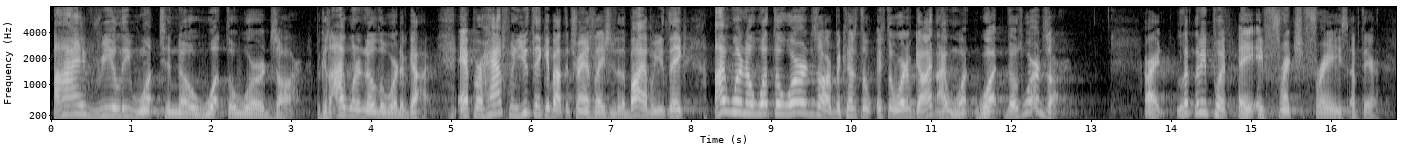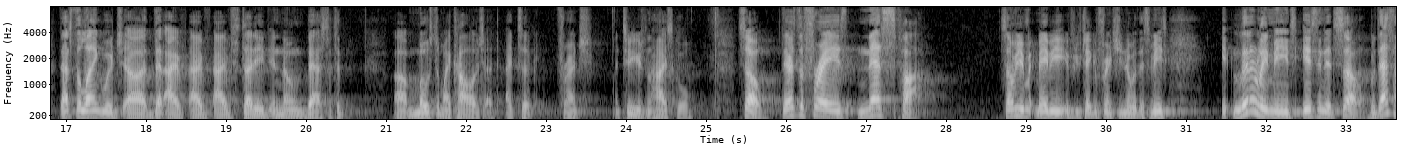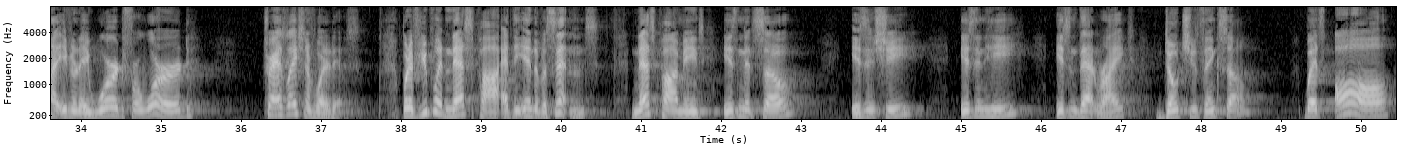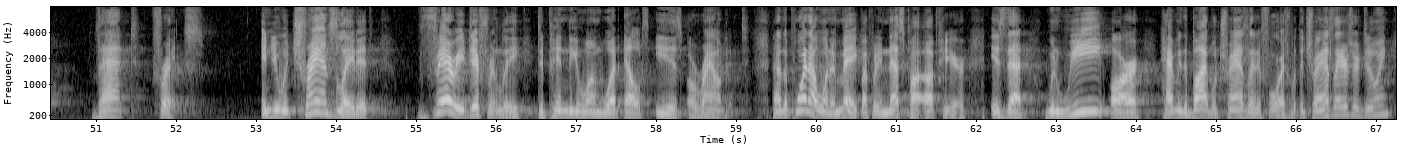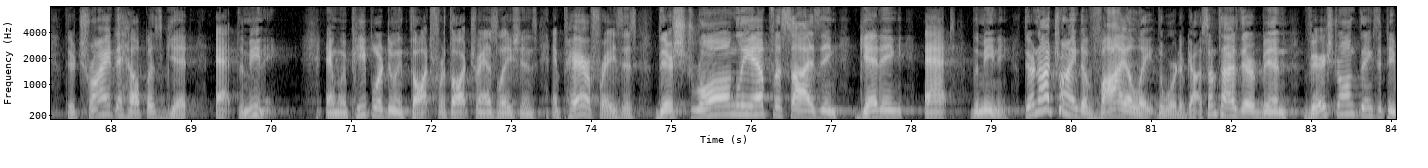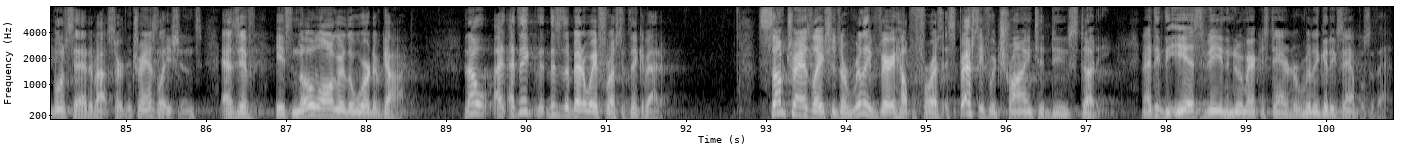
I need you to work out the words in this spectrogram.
I really want to know what the words are because I want to know the Word of God. And perhaps when you think about the translation of the Bible, you think, I want to know what the words are because the, it's the Word of God and I want what those words are. All right, let, let me put a, a, French phrase up there. That's the language uh, that I've, I've, I've, studied and known best. I took, uh, most of my college, I, I, took French and two years in high school. So there's the phrase n'est-ce pas. Some of you, maybe if you've taken French, you know what this means. It literally means, isn't it so? But that's not even a word for word translation of what it is. But if you put n'est-ce at the end of a sentence, n'est-ce means, isn't it so? Isn't she? Isn't he? Isn't that right? Don't you think so? But it's all that phrase. And you would translate it very differently depending on what else is around it. Now, the point I want to make by putting n'est-ce up here is that when we are having the Bible translated for us, what the translators are doing, they're trying to help us get at the meaning. And when people are doing thought for thought translations and paraphrases, they're strongly emphasizing getting at the meaning. They're not trying to violate the Word of God. Sometimes there have been very strong things that people have said about certain translations as if it's no longer the Word of God. No, I, I think this is a better way for us to think about it. Some translations are really very helpful for us, especially if we're trying to do study. And I think the ESV and the New American Standard are really good examples of that.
